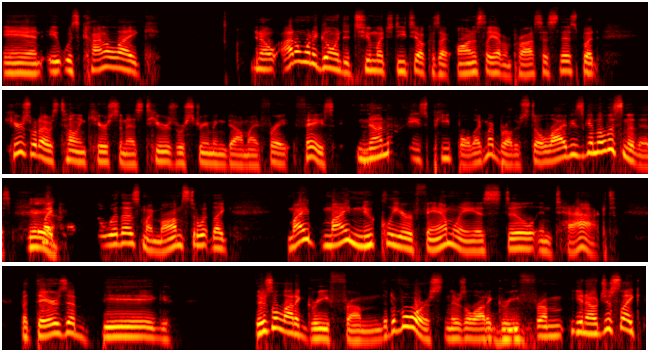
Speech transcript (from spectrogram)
and it was kind of like you know i don't want to go into too much detail because i honestly haven't processed this but here's what i was telling kirsten as tears were streaming down my fra- face none of these people like my brother's still alive he's going to listen to this Yeah, my yeah. dad's still with us my mom's still with like my my nuclear family is still intact but there's a big there's a lot of grief from the divorce and there's a lot of Mhm. grief from you know just like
